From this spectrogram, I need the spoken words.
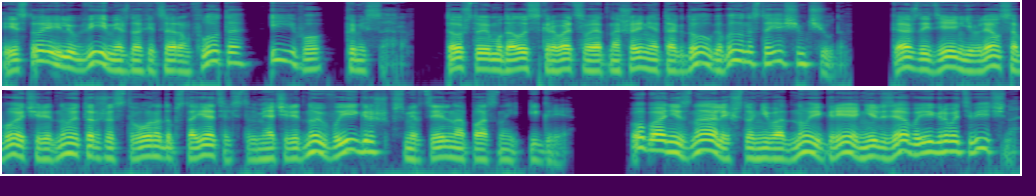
истории любви между офицером флота и его комиссаром. То, что им удалось скрывать свои отношения так долго, было настоящим чудом. Каждый день являл собой очередное торжество над обстоятельствами, очередной выигрыш в смертельно опасной игре. Оба они знали, что ни в одной игре нельзя выигрывать вечно,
